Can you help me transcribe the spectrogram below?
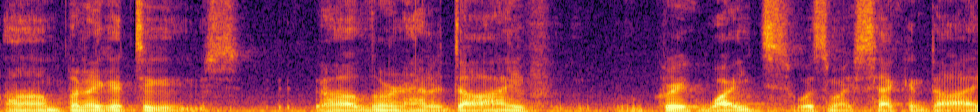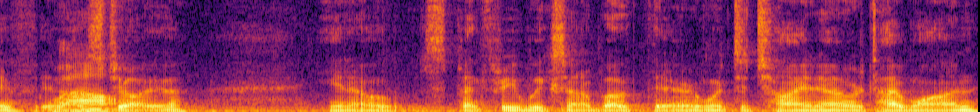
um, but i got to uh, learn how to dive great whites was my second dive in Wow. australia you know spent three weeks on a boat there went to china or taiwan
